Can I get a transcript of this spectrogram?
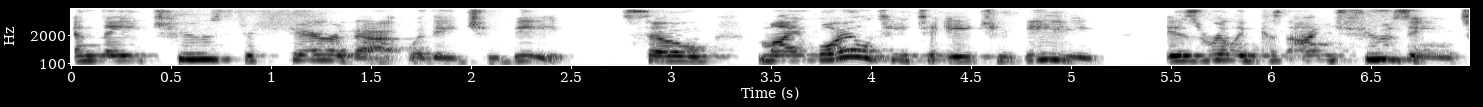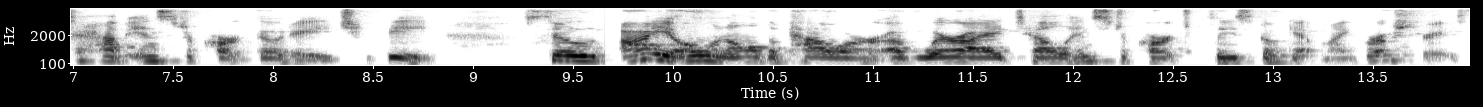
and they choose to share that with HEB. So my loyalty to HEB is really because I'm choosing to have Instacart go to HEB. So I own all the power of where I tell Instacart to please go get my groceries.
